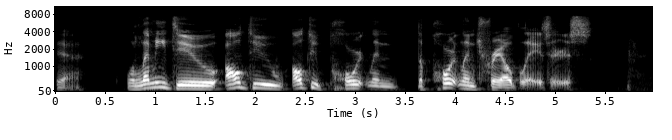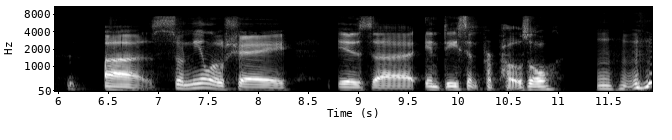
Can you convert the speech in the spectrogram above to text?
yeah. Well, let me do. I'll do. I'll do Portland. The Portland Trailblazers. Uh, so Neil Olshey is uh, indecent proposal hmm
